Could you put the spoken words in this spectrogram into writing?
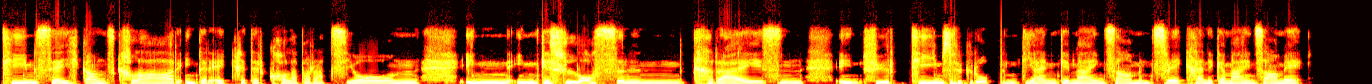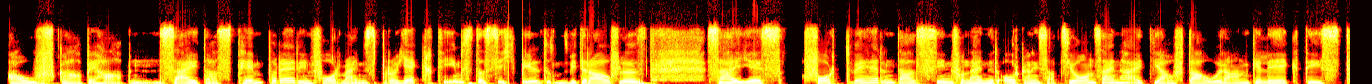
Teams sehe ich ganz klar in der Ecke der Kollaboration, in, in geschlossenen Kreisen, in, für Teams, für Gruppen, die einen gemeinsamen Zweck, eine gemeinsame Aufgabe haben, sei das temporär in Form eines Projektteams, das sich bildet und wieder auflöst, sei es fortwährend als Sinn von einer Organisationseinheit, die auf Dauer angelegt ist,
